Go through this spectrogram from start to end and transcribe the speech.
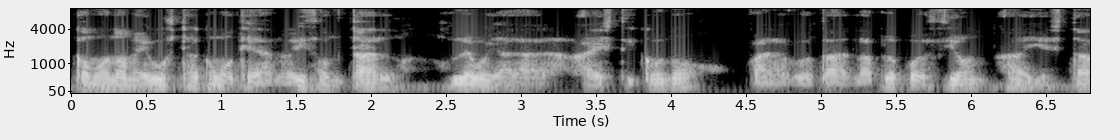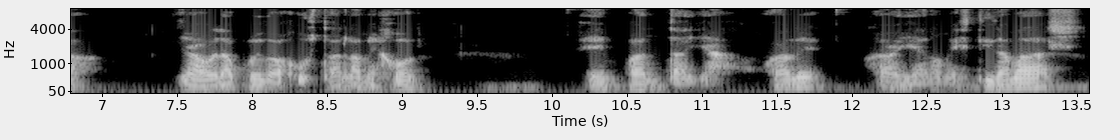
Como no me gusta como queda en horizontal, le voy a dar a este icono para botar la proporción, ahí está. Y ahora puedo ajustarla mejor en pantalla, ¿vale? Ya no me estira más,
